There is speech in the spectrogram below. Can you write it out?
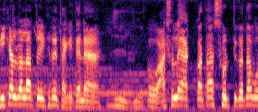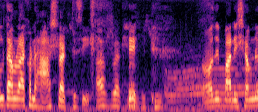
বিকালবেলা তো এখানে থাকি তাই না? জি জি। ও আসলে এক কথা সত্যি কথা বলতে আমরা এখন হাঁস রাখতেছি। হাস আমাদের বাড়ির সামনে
